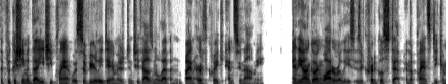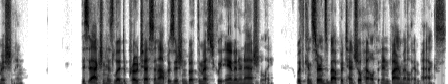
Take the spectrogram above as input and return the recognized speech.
The Fukushima Daiichi plant was severely damaged in 2011 by an earthquake and tsunami, and the ongoing water release is a critical step in the plant's decommissioning. This action has led to protests and opposition both domestically and internationally, with concerns about potential health and environmental impacts.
